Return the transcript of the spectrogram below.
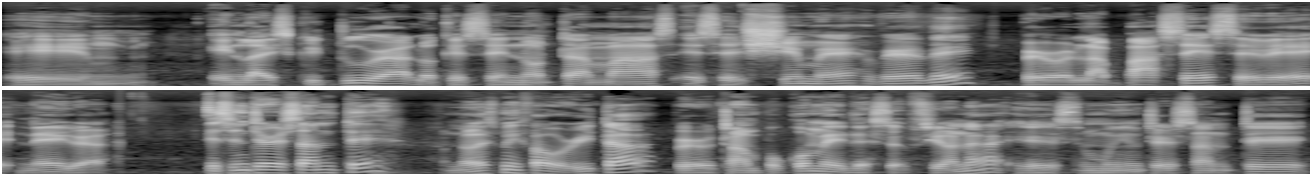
Em, en la escritura lo que se nota más es el shimmer verde, pero la base se ve negra. Es interesante no es mi favorita, pero tampoco me decepciona. Es muy interesante.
